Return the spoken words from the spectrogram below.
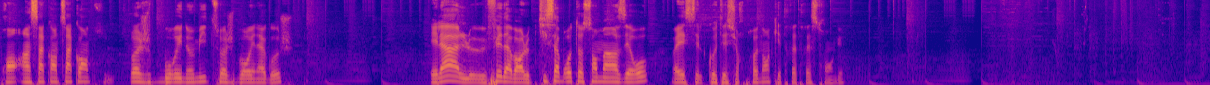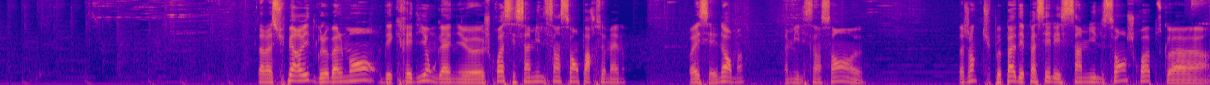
prends un 50-50. Soit je bourrine au mid, soit je bourrine à gauche. Et là, le fait d'avoir le petit Sabrotos en main à 0, vous voyez, c'est le côté surprenant qui est très très strong. Ça va super vite. Globalement, des crédits, on gagne, euh, je crois, c'est 5500 par semaine. Ouais, c'est énorme. Hein. 5500. euh. Sachant que tu peux pas dépasser les 5100, je crois. Parce qu'à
